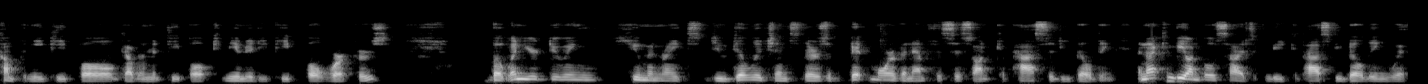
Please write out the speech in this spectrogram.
company people, government people, community people, workers. But when you're doing human rights due diligence, there's a bit more of an emphasis on capacity building. And that can be on both sides. It can be capacity building with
